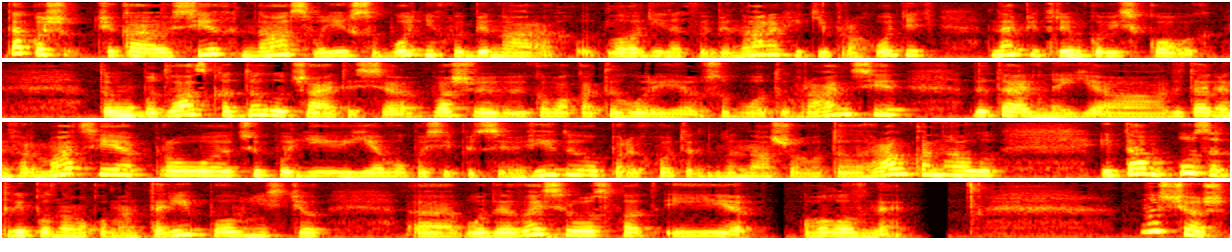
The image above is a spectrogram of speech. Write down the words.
Також чекаю усіх на своїх суботніх вебінарах, благодійних вебінарах, які проходять на підтримку військових. Тому, будь ласка, долучайтеся. Ваша вікова категорія в суботу вранці. Детальний, детальна інформація про цю подію є в описі під цим відео. Переходьте до нашого телеграм-каналу, і там у закріпленому коментарі повністю е, буде весь розклад і головне. Ну що ж,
